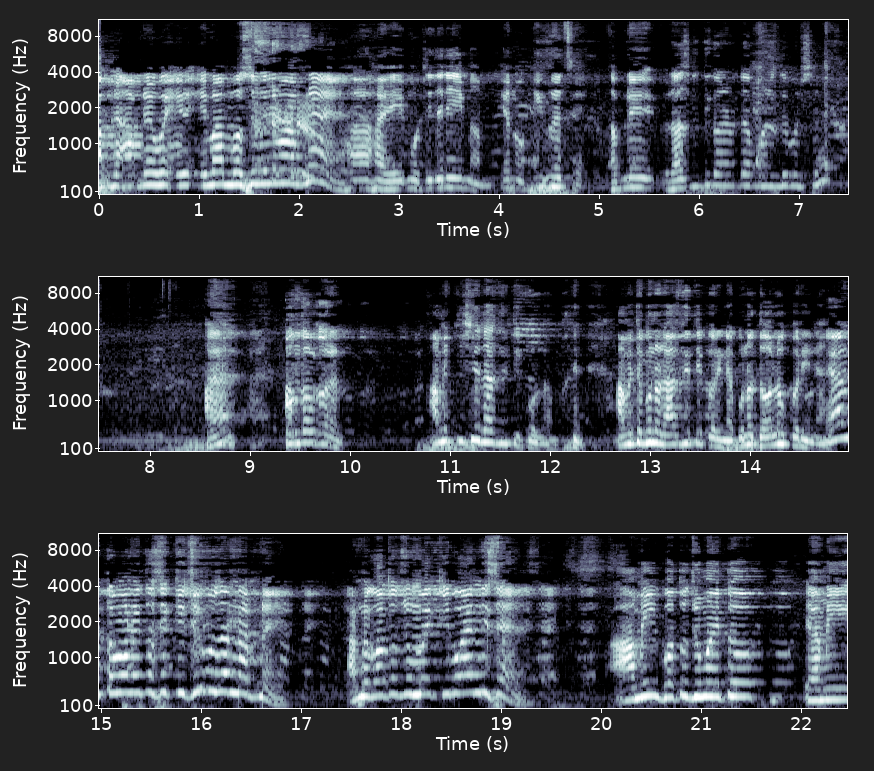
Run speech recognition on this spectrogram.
আপনি আপনি ইমাম মসজিদের ইমাম আপনি? হ্যাঁ হ্যাঁ এই মসজিদেরই ইমাম। কেন? কি হয়েছে? আপনি রাজনীতি করেন মসজিদে বসে? হ্যাঁ? করেন। আমি কিসের রাজনীতি করলাম? আমি তো কোনো রাজনীতি করি না কোনো দলও করি না। এখন তো মনে হইতেছে কিছুই বুঝেন না আপনি। আপনি গত জুম্মায় কি বয়ান দিছেন? আমি গত জুমায় তো আমি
